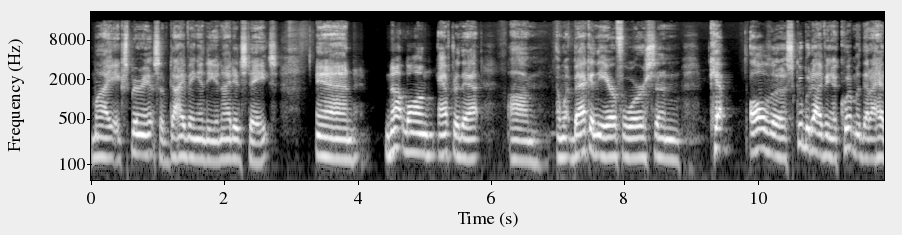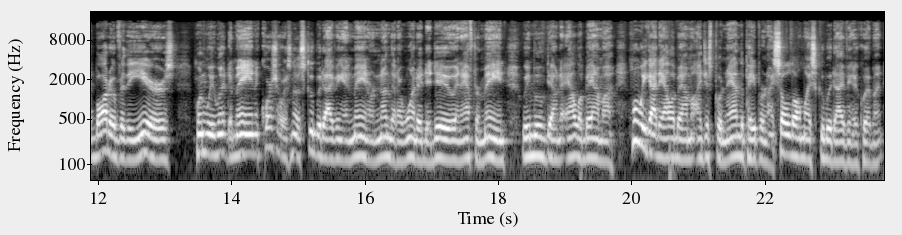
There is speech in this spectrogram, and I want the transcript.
my experience of diving in the United States. And not long after that, um, I went back in the Air Force and kept all the scuba diving equipment that I had bought over the years when we went to Maine, of course, there was no scuba diving in Maine or none that I wanted to do. And after Maine, we moved down to Alabama. When we got to Alabama, I just put an ad in the paper and I sold all my scuba diving equipment.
